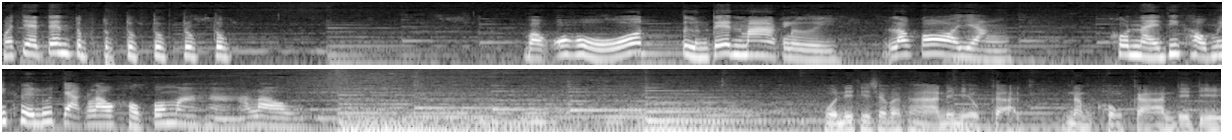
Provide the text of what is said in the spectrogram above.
หัวใจเต้นตุบตุบตุบตุบตุบตุบบอกโอ้โห ตื่นเต้นมากเลย แล้วก็อย่างคนไหนที่เขาไม่เคยรู้จักเราเขาก็มาหาเรามูลนิธิชัยพัฒนาได้มีโอกาสนำโครงการดี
